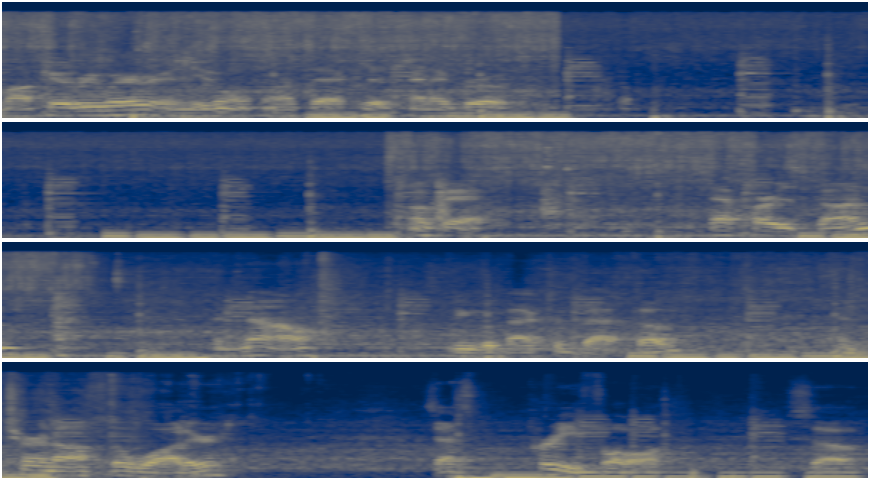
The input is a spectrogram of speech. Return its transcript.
muck everywhere, and you don't want that because it's kind of gross. Okay, that part is done. And now, you can go back to the bathtub and turn off the water. That's pretty full. So,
